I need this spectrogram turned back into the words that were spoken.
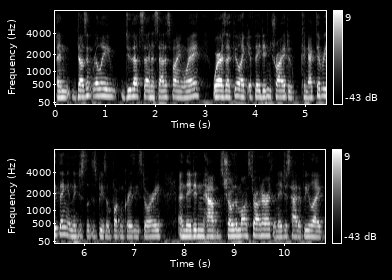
and doesn't really do that in a satisfying way. Whereas I feel like if they didn't try to connect everything and they just let this be some fucking crazy story and they didn't have show the monster on Earth and they just had it be like,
